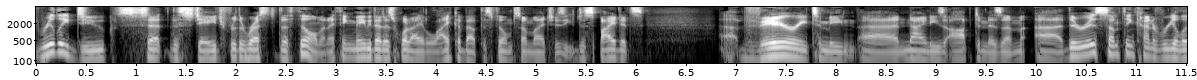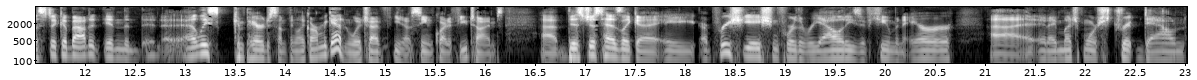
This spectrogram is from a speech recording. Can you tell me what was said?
really do set the stage for the rest of the film, and I think maybe that is what I like about this film so much is despite its uh, very to me uh, 90s optimism. Uh, there is something kind of realistic about it in the in- at least compared to something like armageddon which i've you know seen quite a few times. Uh, this just has like a, a appreciation for the realities of human error uh, and a much more stripped down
